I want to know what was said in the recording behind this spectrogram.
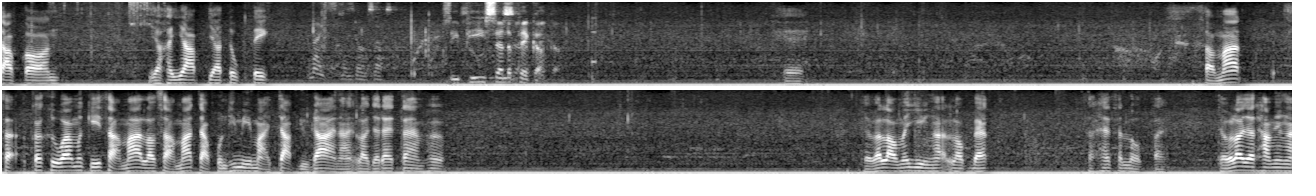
จับก่อน อย่าขยับ อย่าตุกติก Nice, Mendoza. CP, send a pickup. โอเคสามารถสะก็คือว่าเมื่อกี้สามารถเราสามารถจับคนที่มีหมายจับอยู่ได้นะ เราจะได้แต้มเพิ่ม แต่ว่าเราไม่ยิงฮะเราแบ็คจะให้สลบไป แต่ว่าเราจะทำยังไง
